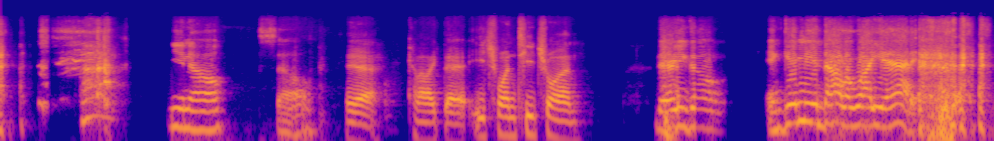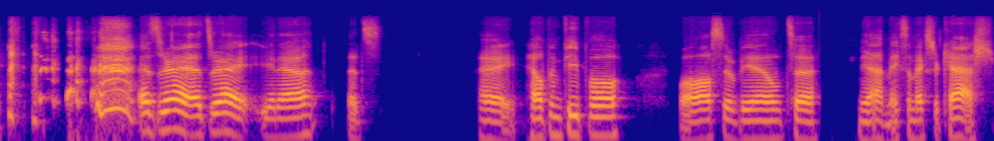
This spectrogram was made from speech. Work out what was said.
you know, so yeah, kind of like that. Each one teach one. There you go. And give me a dollar while you're at it. that's right. That's right. You know, that's hey, helping people while also being able to, yeah, make some extra cash.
